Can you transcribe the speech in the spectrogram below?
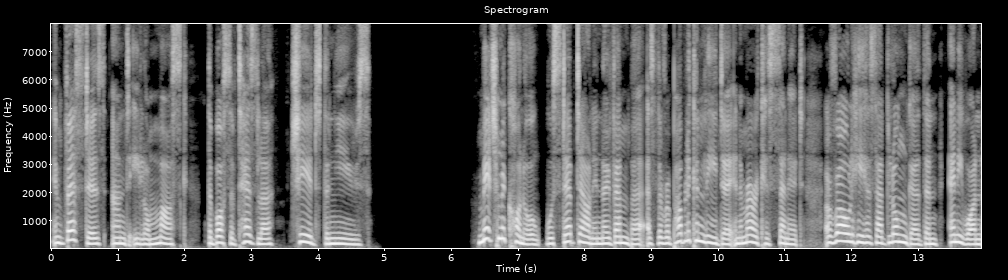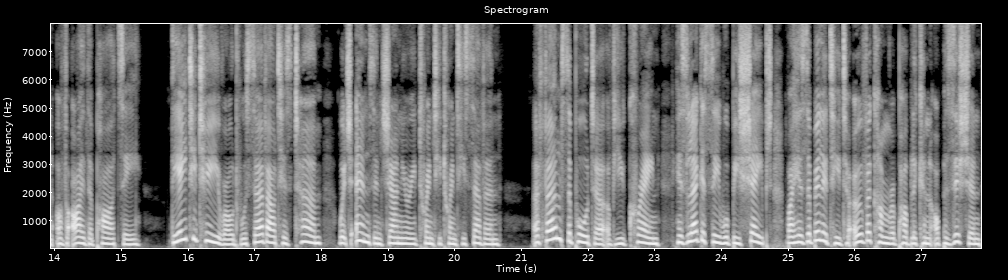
Investors and Elon Musk, the boss of Tesla, cheered the news. Mitch McConnell will step down in November as the Republican leader in America's Senate, a role he has had longer than anyone of either party. The 82 year old will serve out his term, which ends in January 2027. A firm supporter of Ukraine, his legacy will be shaped by his ability to overcome Republican opposition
